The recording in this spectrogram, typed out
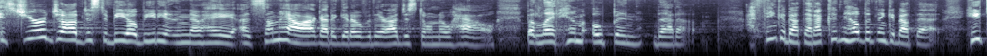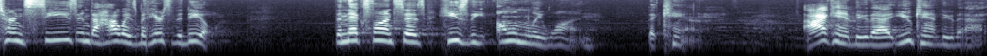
It's your job just to be obedient and know, hey, uh, somehow I got to get over there. I just don't know how. But let Him open that up. I think about that. I couldn't help but think about that. He turned seas into highways, but here's the deal. The next line says, He's the only one that can. I can't do that. You can't do that.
